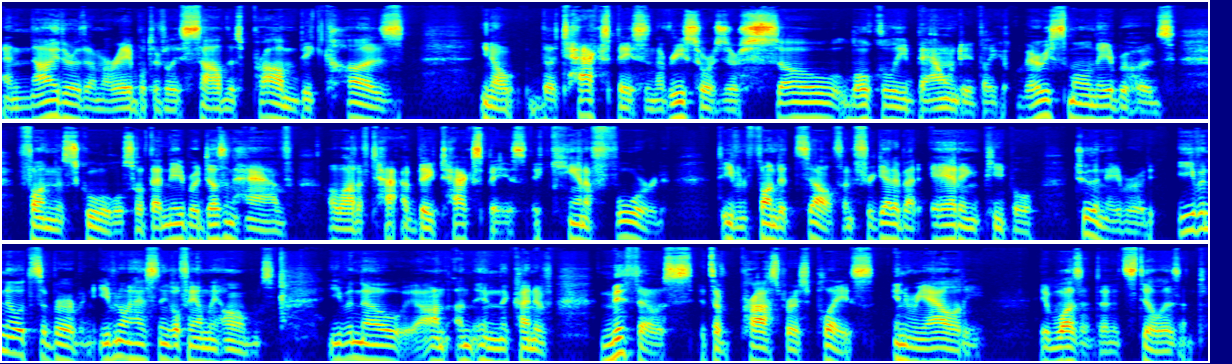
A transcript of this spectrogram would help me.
And neither of them are able to really solve this problem because you know the tax base and the resources are so locally bounded like very small neighborhoods fund the school so if that neighborhood doesn't have a lot of ta- a big tax base it can't afford to even fund itself and forget about adding people to the neighborhood, even though it's suburban, even though it has single family homes, even though on, on, in the kind of mythos it's a prosperous place. In reality, it wasn't, and it still isn't.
